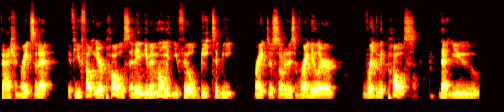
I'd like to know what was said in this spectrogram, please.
fashion, right? So that if you felt your pulse at any given moment, you feel beat to beat, right? Just sort of this regular rhythmic pulse that you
